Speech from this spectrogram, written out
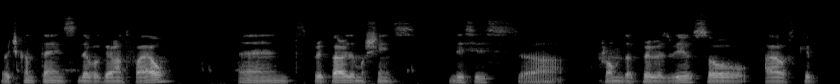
which contains the Vagrant file and prepare the machines. This is uh, from the previous video so I'll skip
